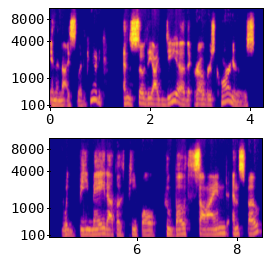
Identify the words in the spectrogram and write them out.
in an isolated community. And so the idea that Grover's Corners would be made up of people who both signed and spoke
